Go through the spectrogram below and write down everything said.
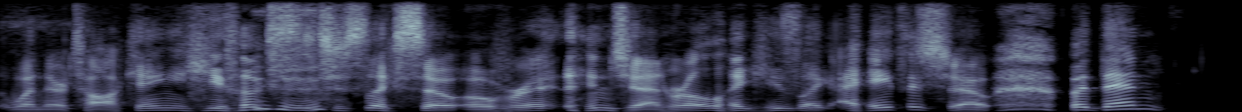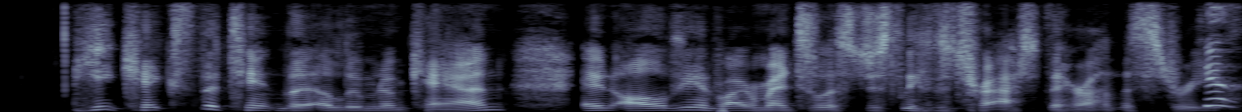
when they're talking. He looks Mhm. just like so over it in general. Like he's like, I hate this show, but then. He kicks the tin, the aluminum can, and all of the environmentalists just leave the trash there on the street. Yeah,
